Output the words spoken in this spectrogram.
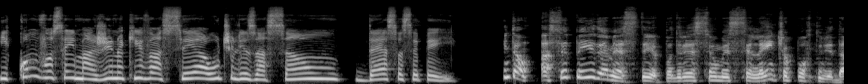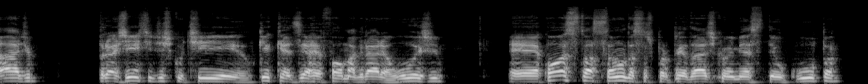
e como você imagina que vai ser a utilização dessa CPI? Então, a CPI do MST poderia ser uma excelente oportunidade para a gente discutir o que quer dizer a reforma agrária hoje, é, qual a situação dessas propriedades que o MST ocupa,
